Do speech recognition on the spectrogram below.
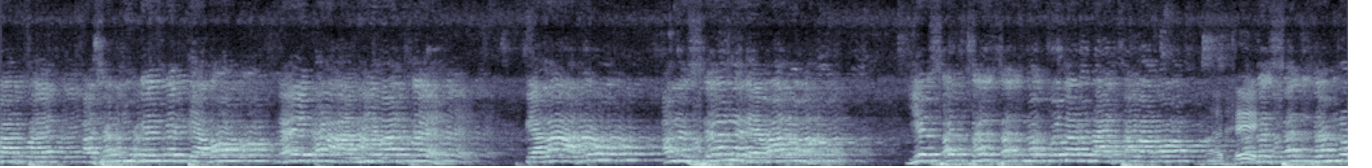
વાત છે યુગ એટલે પહેલો નહીં પણ હાલની વાત છે. પહેલા હતો અને સન રહેવાનો. જે સત સત સતનો કોઈ દાડો નાશ થવાનો. અને સત ધર્મનો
